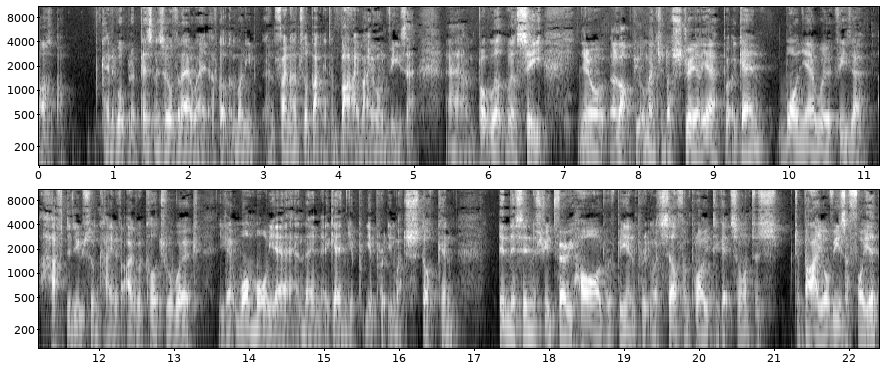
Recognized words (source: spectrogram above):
or, or kind of open a business over there where I've got the money and financial backing to buy my own visa. Um, but we'll we'll see. You know, a lot of people mentioned Australia, but again, one year work visa have to do some kind of agricultural work. You get one more year, and then again, you you're pretty much stuck. And in this industry, it's very hard with being pretty much self employed to get someone to to buy your visa for you.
